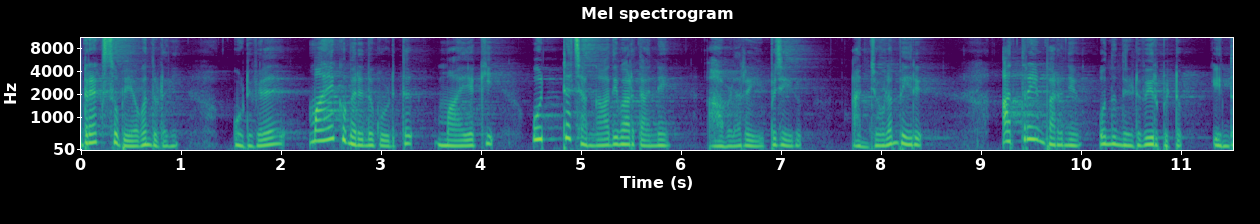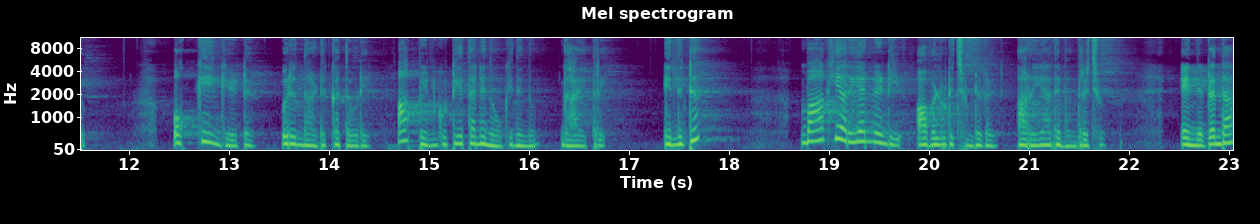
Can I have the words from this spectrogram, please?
ഡ്രഗ്സ് ഉപയോഗം തുടങ്ങി. ഒടുവിൽ മയക്കുമരുന്ന് കൊടുത്ത് മയക്കി ഉറ്റ ചങ്ങാതിമാർ തന്നെ അവളെ റേപ്പ് ചെയ്തു. അഞ്ചോളം പേര്. അത്രയും പറഞ്ഞ് ഒന്ന് നെടുവീർപ്പിട്ടു ഇന്ദു. ഒക്കെയും കേട്ട് ഒരു നടുക്കത്തോടെ ആ പെൺകുട്ടിയെ തന്നെ നോക്കി നിന്നു ഗായത്രി. എന്നിട്ട്? ബാക്കി അറിയാൻ വേണ്ടി അവളുടെ ചുണ്ടുകൾ അറിയാതെ മന്ത്രിച്ചു. എന്നിട്ടെന്താ?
